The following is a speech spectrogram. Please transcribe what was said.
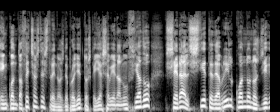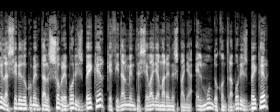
En cuanto a fechas de estrenos de proyectos que ya se habían anunciado, será el 7 de abril cuando nos llegue la serie documental sobre Boris Baker, que finalmente se va a llamar en España El Mundo contra Boris Baker,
